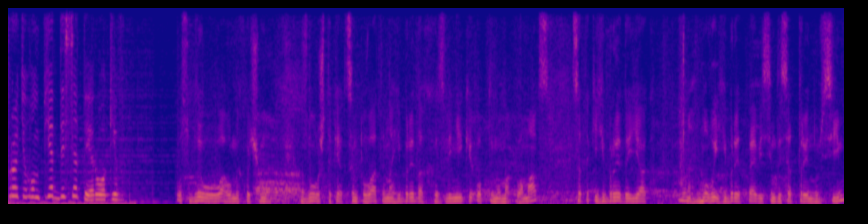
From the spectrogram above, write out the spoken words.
протягом 50 років. Особливу увагу ми хочемо знову ж таки акцентувати на гібридах з лінійки Optimum Aquamax. Це такі гібриди, як новий гібрид P8307.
